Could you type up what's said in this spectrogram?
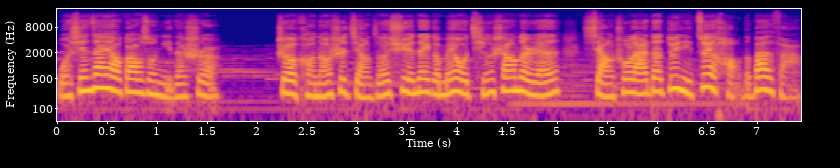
我现在要告诉你的是，这可能是蒋泽旭那个没有情商的人想出来的对你最好的办法。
